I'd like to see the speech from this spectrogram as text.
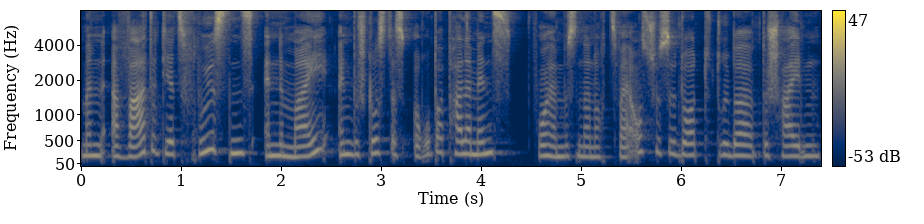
Man erwartet jetzt frühestens Ende Mai einen Beschluss des Europaparlaments. Vorher müssen dann noch zwei Ausschüsse dort drüber bescheiden.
